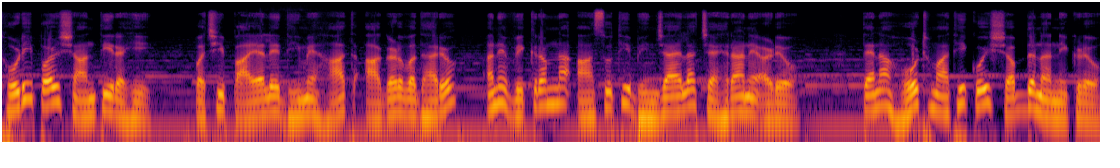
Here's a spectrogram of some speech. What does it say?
થોડી પળ શાંતિ રહી, પછી પાયલે ધીમે હાથ આગળ વધાર્યો અને વિક્રમના આંસુથી ભીંજાયેલા ચહેરાને અડ્યો. તેના હોઠમાંથી કોઈ શબ્દ ન નીકળ્યો,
